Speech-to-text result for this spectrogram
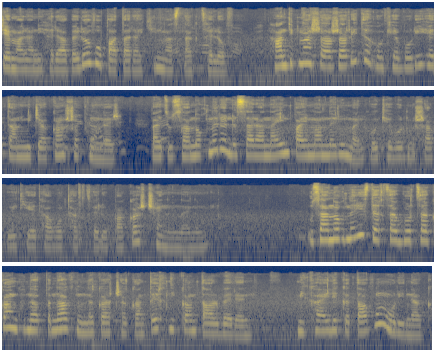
ճեմարանի հրավերով ու պատարակին մասնակցելով։ Հանդիպման շարժարիթը հոգևորի հետ անմիջական շփումն էր, բայց ուսանողները լսարանային պայմաններում էլ հոգևոր մշակույթի հետ հաղորդակցվելու պակաս չեն ունենում։ Ուսանողների ստեղծագործական գունապնակն ու նկարչական տեխնիկան տարբեր են։ Միքայելի կտավում օրինակ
